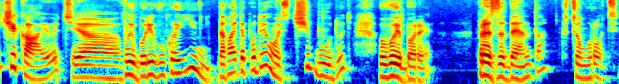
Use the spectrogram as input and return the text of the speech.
чекають е, виборів в Україні. Давайте подивимось, чи будуть вибори президента в цьому році.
